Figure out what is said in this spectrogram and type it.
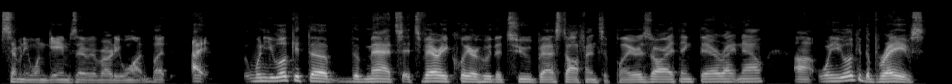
71 games they've already won, but I when you look at the the Mets, it's very clear who the two best offensive players are. I think there right now. Uh, when you look at the Braves,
